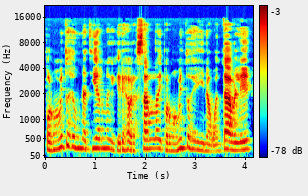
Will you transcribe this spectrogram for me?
Por momentos es una tierna que querés abrazarla y por momentos es inaguantable,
